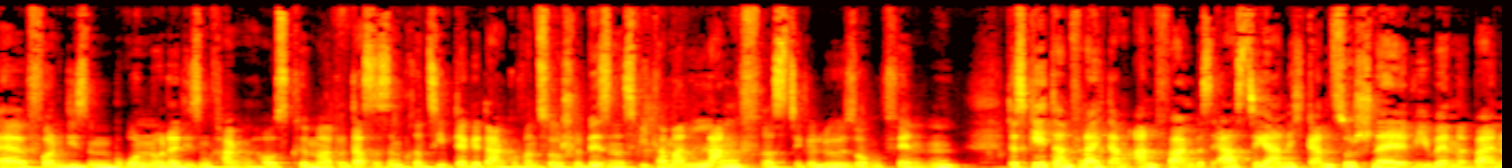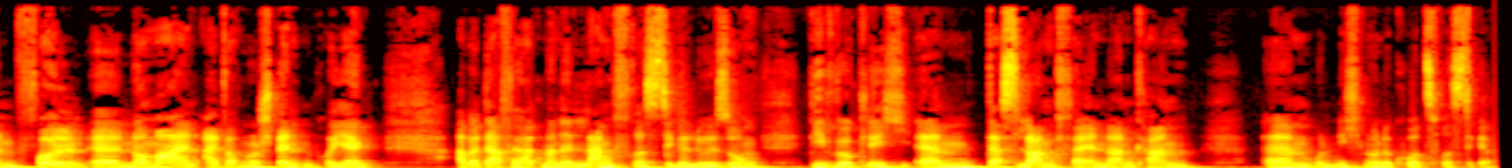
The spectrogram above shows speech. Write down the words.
äh, von diesem Brunnen oder diesem Krankenhaus kümmert. Und das ist im Prinzip der Gedanke von Social Business. Wie kann man langfristige Lösungen finden? Das geht dann vielleicht am Anfang, das erste Jahr nicht ganz so schnell wie wenn, bei einem vollen, äh, normalen, einfach nur Spendenprojekt. Aber dafür hat man eine langfristige Lösung, die wirklich ähm, das Land verändern kann ähm, und nicht nur eine kurzfristige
